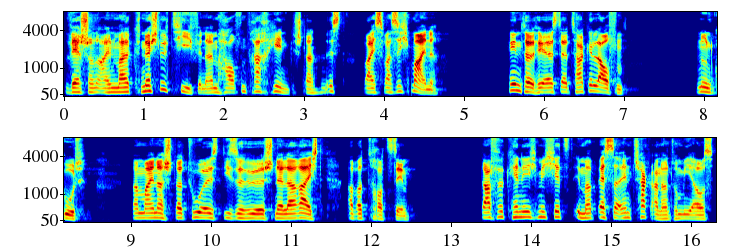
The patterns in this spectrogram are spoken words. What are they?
Wer schon einmal knöcheltief in einem Haufen Tracheen gestanden ist, weiß, was ich meine. Hinterher ist der Tag gelaufen. Nun gut, bei meiner Statur ist diese Höhe schnell erreicht, aber trotzdem. Dafür kenne ich mich jetzt immer besser in Chuck-Anatomie aus.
